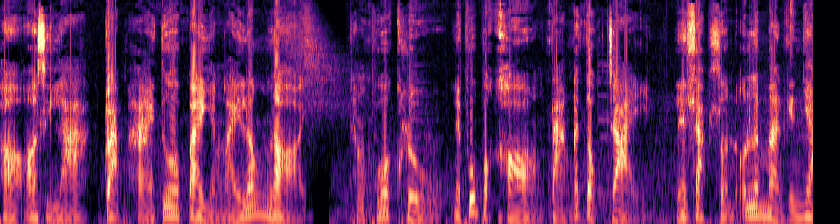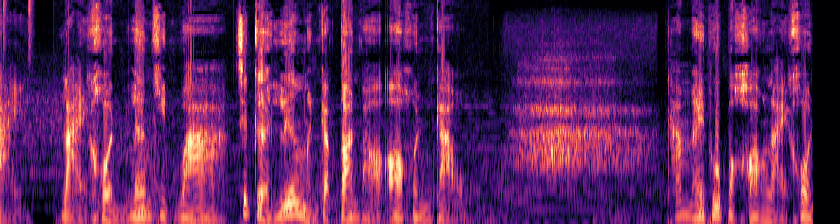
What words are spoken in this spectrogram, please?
พออศิลากลับหายตัวไปอย่างไร้ร่องรอย ทั้งพวกครูและผู้ปกครองต่างก็ตกใจ และสับสนอนลหมานกันใหญ่ หลายคนเริ่มคิดว่าจะเกิดเรื่องเหมือนกับตอนผออคนเก่าทำให้ผู้ปกครองหลายคน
